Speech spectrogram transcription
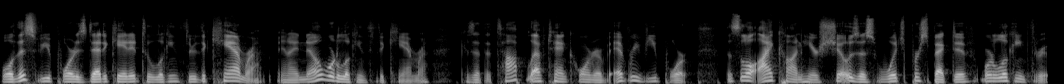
Well, this viewport is dedicated to looking through the camera, and I know we're looking through the camera because at the top left-hand corner of every viewport, this little icon here shows us which perspective we're looking through.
